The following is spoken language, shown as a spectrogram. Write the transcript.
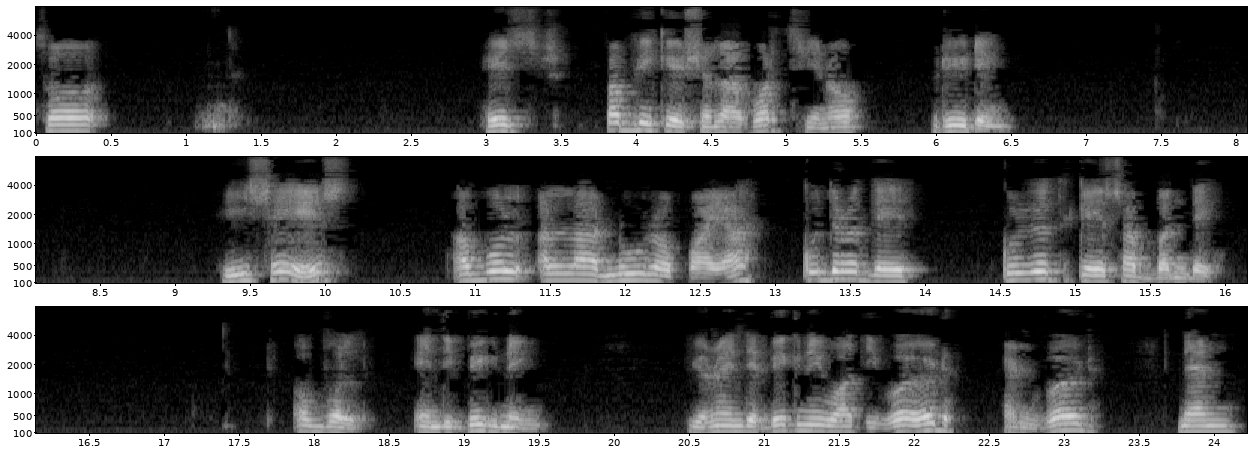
So his publications are worth, you know, reading. He says, Allah Noor Paya Kudrat de Kudrat ke sab bande. Awwal, in the beginning. You know, in the beginning was the Word, and Word then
